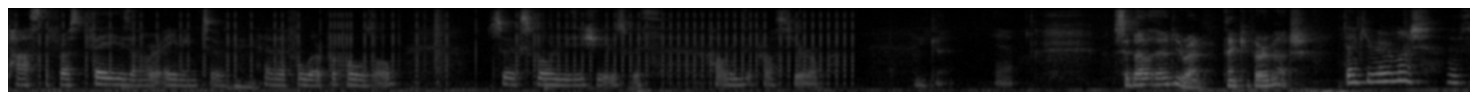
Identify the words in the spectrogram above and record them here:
past the first phase, and we're aiming to have a fuller proposal to explore these issues with colleagues across Europe. Okay. Yeah. Sibel Erduran, thank you very much. Thank you very much. It's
